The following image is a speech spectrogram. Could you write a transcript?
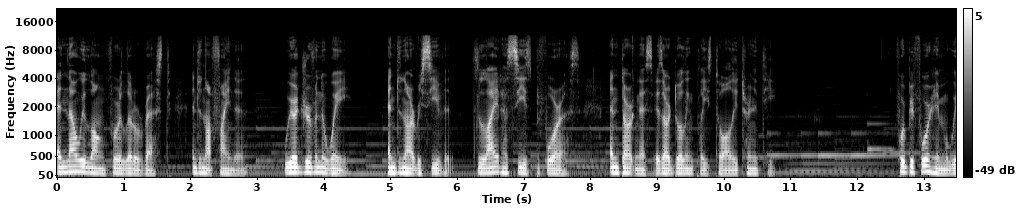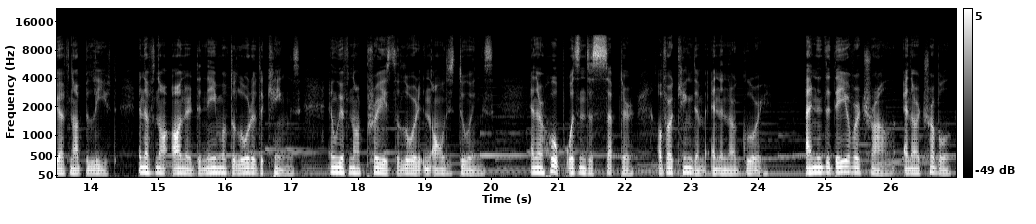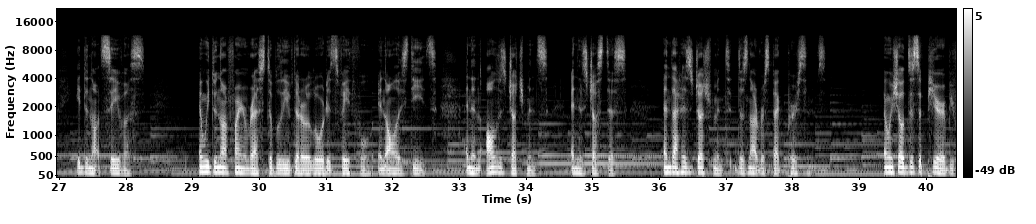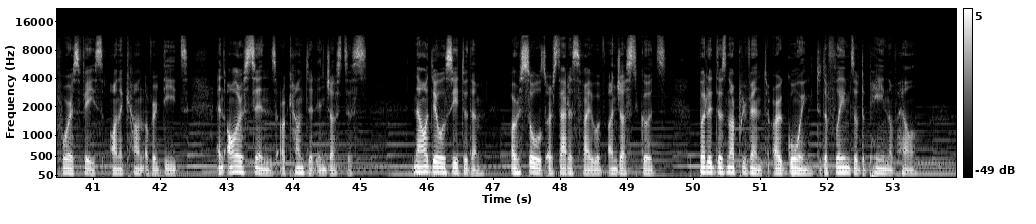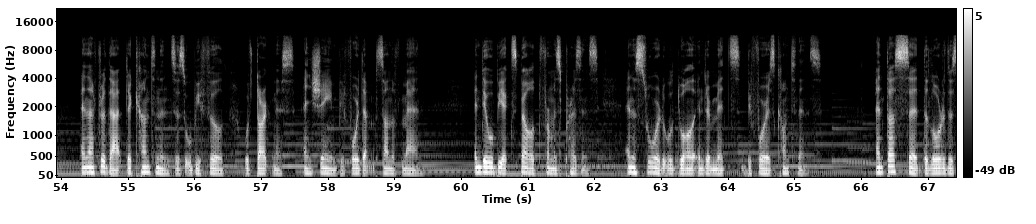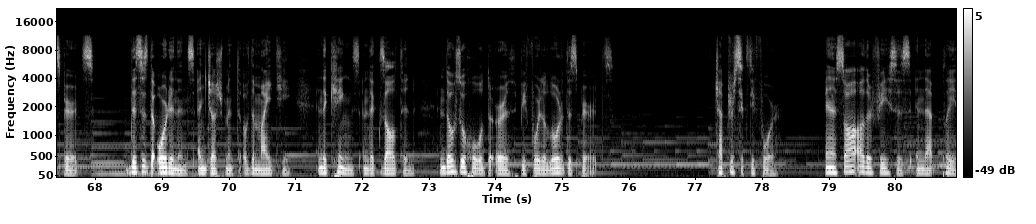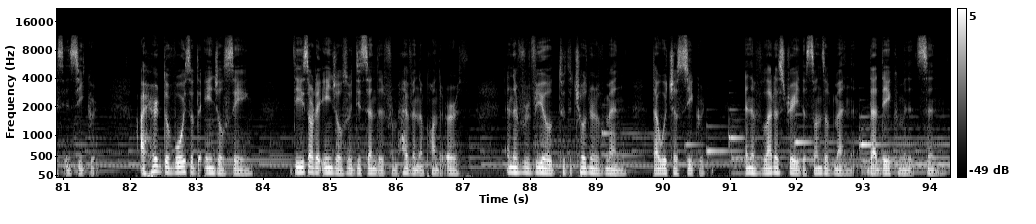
And now we long for a little rest, and do not find it. We are driven away, and do not receive it. The light has ceased before us, and darkness is our dwelling place to all eternity. For before him we have not believed, and have not honored the name of the Lord of the kings, and we have not praised the Lord in all his doings. And our hope was in the scepter of our kingdom and in our glory. And in the day of our trial and our trouble, he did not save us. And we do not find rest to believe that our Lord is faithful in all his deeds, and in all his judgments, and his justice, and that his judgment does not respect persons. And we shall disappear before his face on account of our deeds, and all our sins are counted in justice. Now they will say to them, Our souls are satisfied with unjust goods, but it does not prevent our going to the flames of the pain of hell. And after that their countenances will be filled with darkness and shame before the Son of Man, and they will be expelled from his presence, and a sword will dwell in their midst before his countenance. And thus said the Lord of the spirits, This is the ordinance and judgment of the mighty, and the kings and the exalted, and those who hold the earth before the Lord of the spirits. Chapter 64 And I saw other faces in that place in secret. I heard the voice of the angel saying, These are the angels who descended from heaven upon the earth, and have revealed to the children of men that which is secret, and have led astray the sons of men that they committed sin.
